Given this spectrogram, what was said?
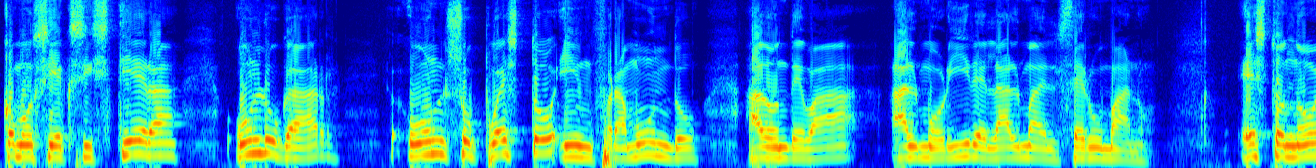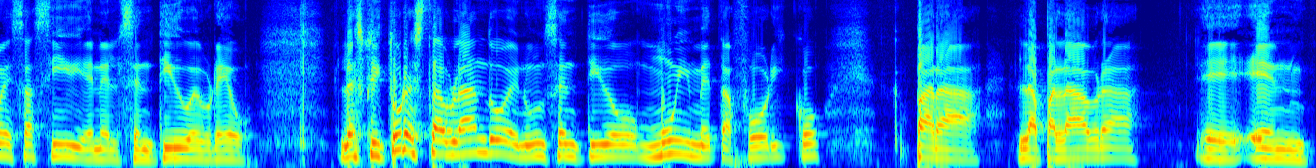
como si existiera un lugar un supuesto inframundo a donde va al morir el alma del ser humano. Esto no es así en el sentido hebreo. La escritura está hablando en un sentido muy metafórico para la palabra eh, en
